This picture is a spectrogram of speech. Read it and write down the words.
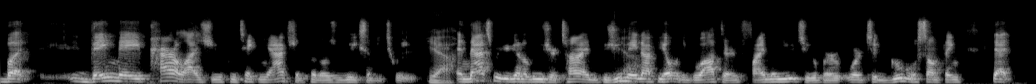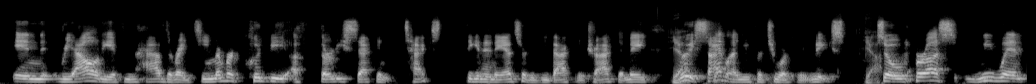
but they may paralyze you from taking action for those weeks in between. Yeah. And that's where you're going to lose your time because you yeah. may not be able to go out there and find on YouTube or, or to Google something that in reality, if you have the right team member, could be a 30 second text to get an answer to be back in the track that may yeah. really sideline you for two or three weeks. Yeah. So for us, we went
